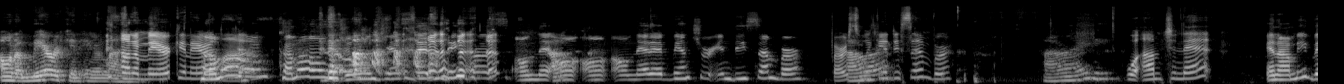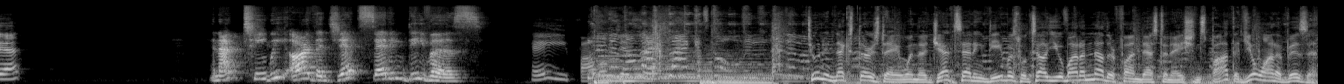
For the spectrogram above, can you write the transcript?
On American Airlines. on American Airlines. Come on, come on, join Jet Set Divas on that uh, on, on, on that adventure in December. First All week right. in December. All righty. Well, I'm Jeanette. And I'm Yvette. And I'm T. We are the Jet Setting Divas. Hey, follow Jet Set. Tune in next Thursday when the Jet Setting Divas will tell you about another fun destination spot that you'll want to visit.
